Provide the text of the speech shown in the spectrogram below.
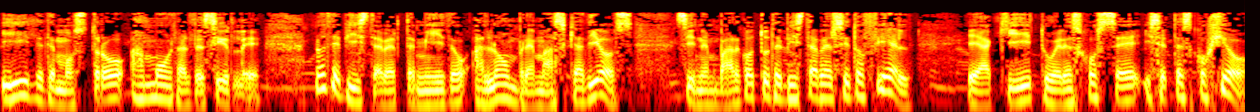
y le demostró amor al decirle, no debiste haber temido al hombre más que a Dios. Sin embargo, tú debiste haber sido fiel. He aquí, tú eres José y se te escogió.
